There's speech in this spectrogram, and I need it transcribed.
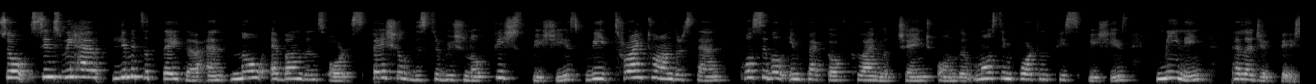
So since we have limited data and no abundance or spatial distribution of fish species, we try to understand possible impact of climate change on the most important fish species, meaning pelagic fish.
